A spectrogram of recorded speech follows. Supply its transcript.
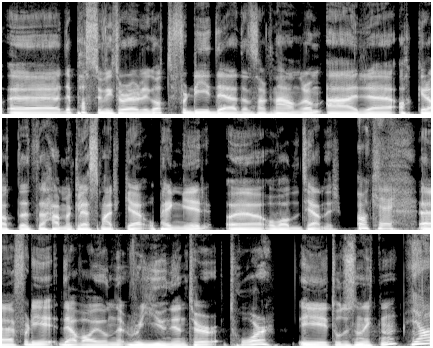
uh, Det passer jo Victoria veldig godt, fordi det den saken her handler om, er uh, akkurat dette her med klesmerket og penger, uh, og hva du tjener. Okay. Fordi det var jo en reunion tour, tour i 2019, ja.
